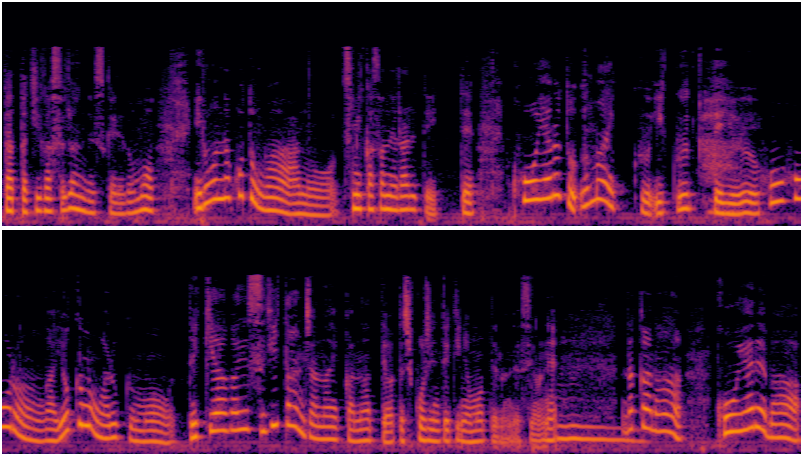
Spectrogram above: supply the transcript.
だった気がするんですけれどもいろんなことがあの積み重ねられていってこうやるとうまくいくっていう方法論が良くも悪くも出来上がりすぎたんじゃないかなって私個人的に思ってるんですよね。だからこうやれば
